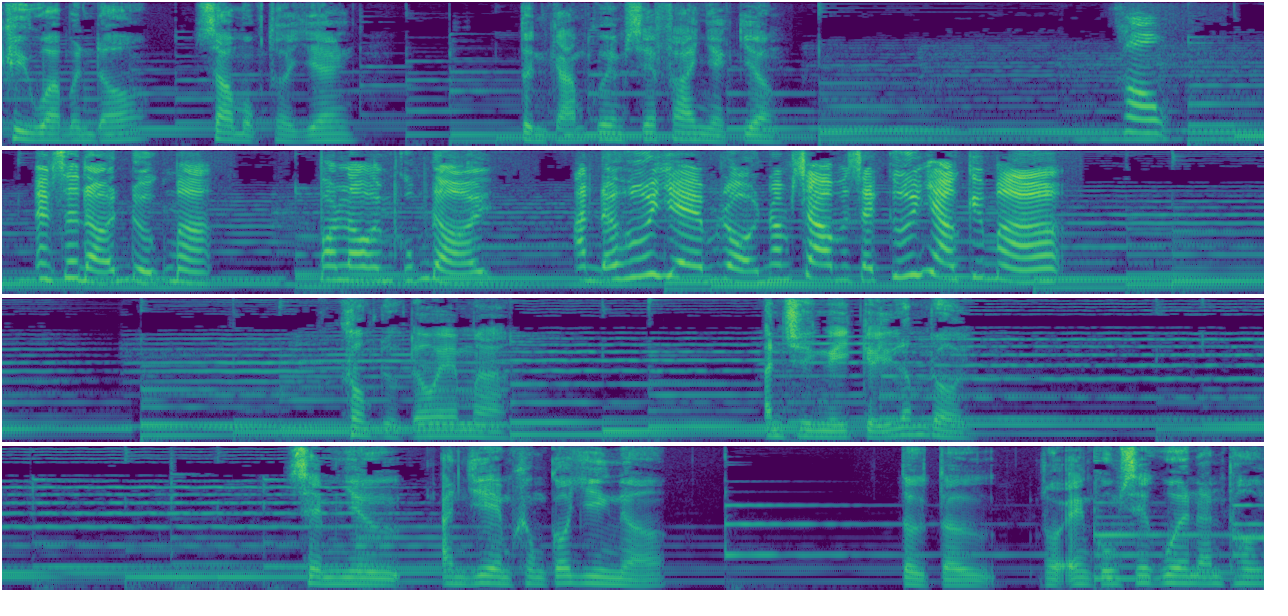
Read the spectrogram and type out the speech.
khi qua bên đó Sau một thời gian Tình cảm của em sẽ phai nhạt dần. Không Em sẽ đợi anh được mà. Bao lâu em cũng đợi. Anh đã hứa với em rồi Năm sau mình sẽ cưới nhau kia mà không được đâu em à. Anh suy nghĩ kỹ lắm rồi. Xem như anh với em không có duyên nữa, Từ từ rồi em cũng sẽ quên anh thôi.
